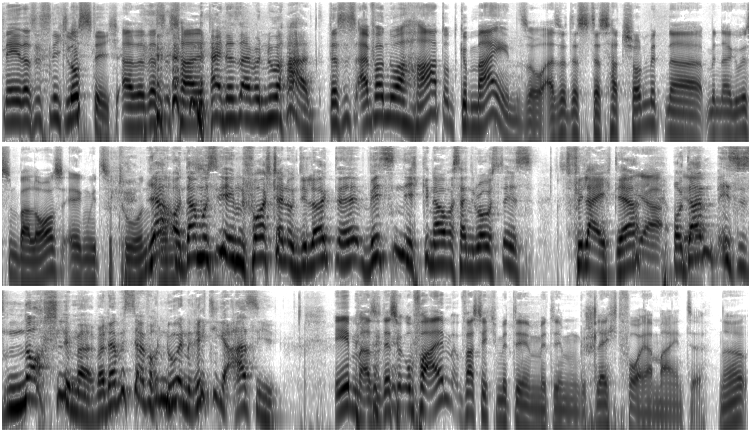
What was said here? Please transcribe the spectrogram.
Nee, das ist nicht lustig. Also das ist halt, Nein, das ist einfach nur hart. das ist einfach nur hart und gemein so. Also das, das hat schon mit einer, mit einer gewissen Balance irgendwie zu tun. Ja, und, da musst du dir eben vorstellen, und die Leute wissen nicht genau, was ein Roast ist. Vielleicht, ja? Ja, und ja. dann ist es noch schlimmer, weil da bist du einfach nur ein richtiger Assi. Eben, also deswegen, und vor allem, was ich mit dem, mit dem Geschlecht vorher meinte, ne,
